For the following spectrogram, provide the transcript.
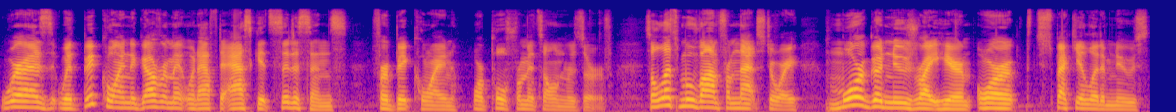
Whereas with Bitcoin, the government would have to ask its citizens for Bitcoin or pull from its own reserve. So let's move on from that story. More good news right here, or speculative news.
